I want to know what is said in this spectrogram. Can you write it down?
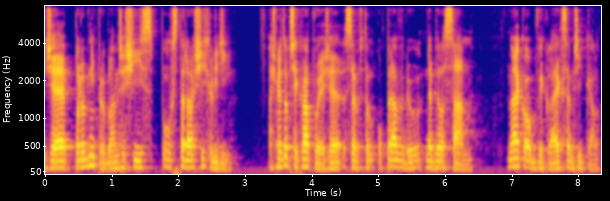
že podobný problém řeší spousta dalších lidí. Až mě to překvapuje, že jsem v tom opravdu nebyl sám. No jako obvykle, jak jsem říkal.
